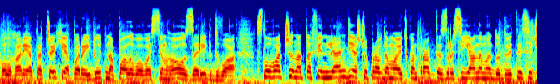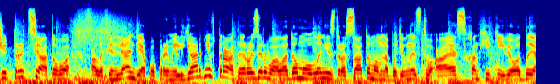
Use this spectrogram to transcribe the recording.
Болгарія та Чехія перейдуть на паливо Вестінгаус за рік-два. Словаччина та Фінляндія, щоправда, мають контракти з росіянами до 2030-го. Але Фінляндія, попри мільярдні втрати, розірвала домовленість з Росатомом на будівництво АЕС Ханхіківі 1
